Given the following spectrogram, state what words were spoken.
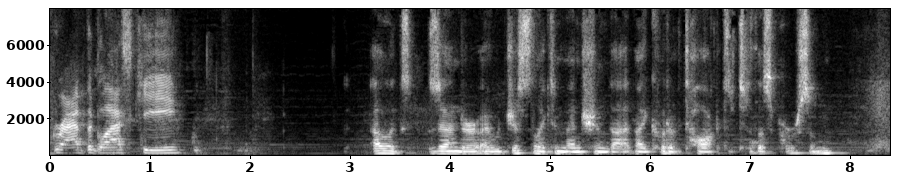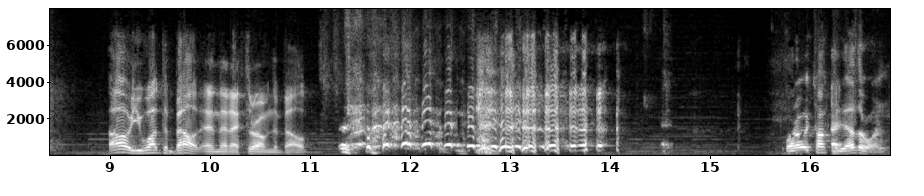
grab the glass key. Alexander, I would just like to mention that I could have talked to this person. Oh, you want the belt? And then I throw him the belt. Why don't we talk to the other one?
